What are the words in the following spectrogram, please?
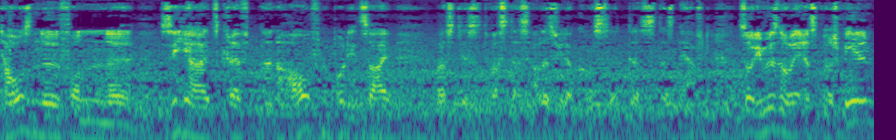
Tausende von äh, Sicherheitskräften, ein Haufen Polizei, was das, was das alles wieder kostet, das, das nervt. So, die müssen aber erstmal spielen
